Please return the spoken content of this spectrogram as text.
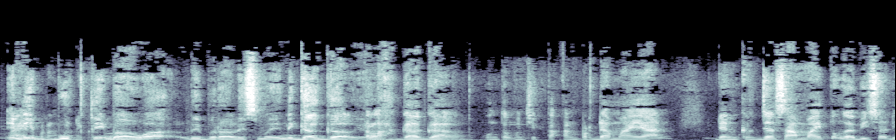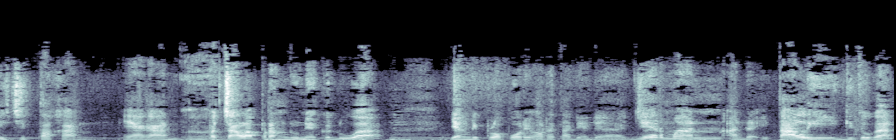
Ini Perang bukti bahwa liberalisme ini gagal ya. telah gagal untuk menciptakan perdamaian dan kerjasama itu nggak bisa diciptakan ya kan pecahlah perang dunia kedua yang dipelopori oleh tadi ada Jerman ada Itali gitu kan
